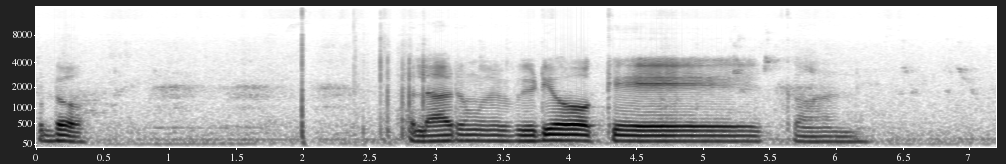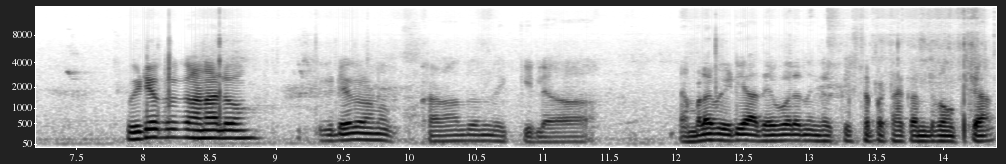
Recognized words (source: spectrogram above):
ഫുഡോ? എല്ലാവരും വീഡിയോ ഒക്കെ കാണണേ. വീഡിയോ ഒക്കെ കാണാലോ? വീഡിയോ കാണും. കാണാതൊന്നും നിൽക്കില്ല നമ്മളെ വീഡിയോ അതേപോലെ നിങ്ങൾക്ക് ഇഷ്ടപ്പെട്ടാൽ കണ്ടു നോക്കാം.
